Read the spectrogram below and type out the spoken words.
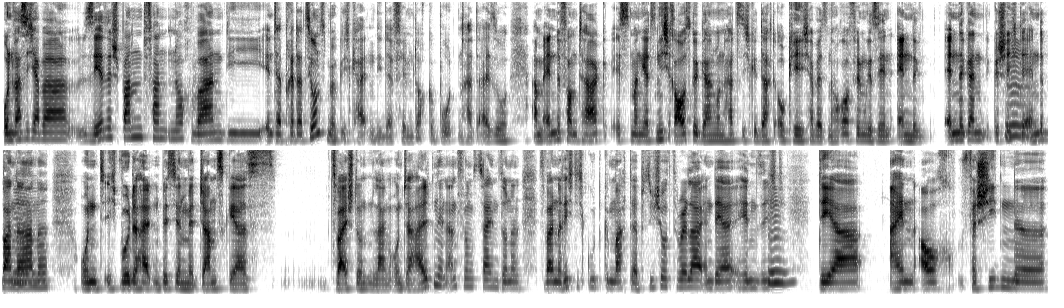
Und was ich aber sehr, sehr spannend fand noch, waren die Interpretationsmöglichkeiten, die der Film doch geboten hat. Also am Ende vom Tag ist man jetzt nicht rausgegangen und hat sich gedacht, okay, ich habe jetzt einen Horrorfilm gesehen, Ende, Ende Geschichte, mhm. Ende Banane. Mhm. Und ich wurde halt ein bisschen mit Jumpscares zwei Stunden lang unterhalten, in Anführungszeichen, sondern es war ein richtig gut gemachter Psychothriller in der Hinsicht, mhm. der einen auch verschiedene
